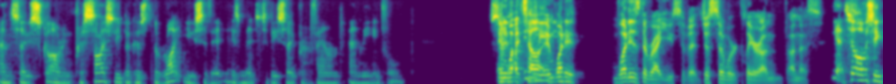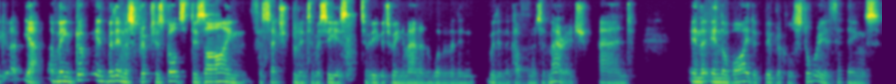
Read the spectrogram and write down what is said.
and so scarring precisely because the right use of it is meant to be so profound and meaningful. So and what tell and what is what is the right use of it? Just so we're clear on on this. Yeah. So obviously, uh, yeah. I mean, within the scriptures, God's design for sexual intimacy is to be between a man and a woman in within the covenant of marriage, and in the in the wider biblical story of things,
